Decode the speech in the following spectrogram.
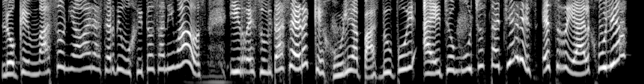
lo que más soñaba era hacer dibujitos animados. Y resulta ser que Julia Paz Dupuy ha hecho muchos talleres. ¿Es real, Julia?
